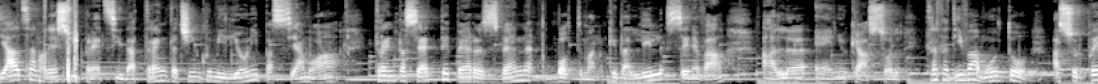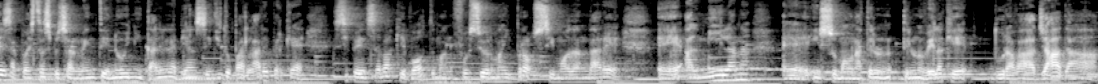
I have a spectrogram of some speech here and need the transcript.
Si alzano adesso i prezzi da 35 milioni, passiamo a 37 per Sven Botman che da Lille se ne va al eh, Newcastle. Trattativa molto a sorpresa questa, specialmente noi in Italia ne abbiamo sentito parlare perché si pensava che Botman fosse ormai prossimo ad andare eh, al Milan, eh, insomma una telenovela che durava già da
